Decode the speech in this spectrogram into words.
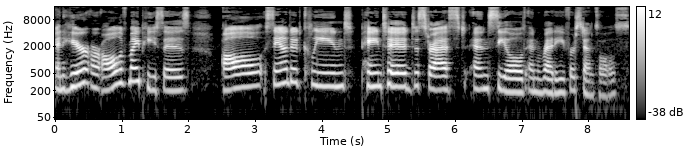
And here are all of my pieces, all sanded, cleaned, painted, distressed, and sealed and ready for stencils.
